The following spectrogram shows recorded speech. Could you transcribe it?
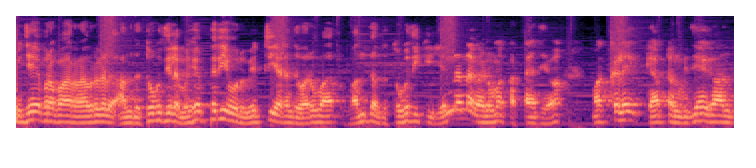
விஜய பிரபாகரன் அவர்கள் அந்த தொகுதியில் மிகப்பெரிய ஒரு வெற்றி அடைந்து வருவார். வந்து அந்த தொகுதிக்கு என்னென்ன வேணுமோ கட்டாயம் செய்வார். மக்களே கேப்டன் விஜயகாந்த்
